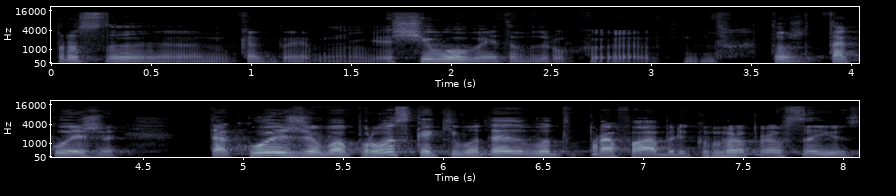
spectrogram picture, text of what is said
просто э, как бы с чего вы это вдруг э, тоже такой же такой же вопрос, как и вот этот вот про фабрику, про профсоюз.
